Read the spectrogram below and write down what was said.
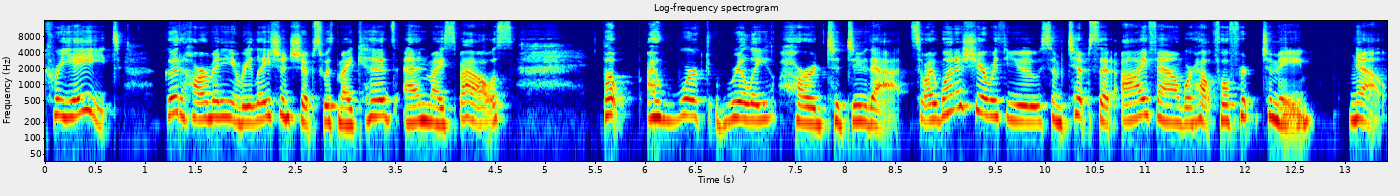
create good harmony and relationships with my kids and my spouse. But I worked really hard to do that. So I want to share with you some tips that I found were helpful for, to me. Now,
